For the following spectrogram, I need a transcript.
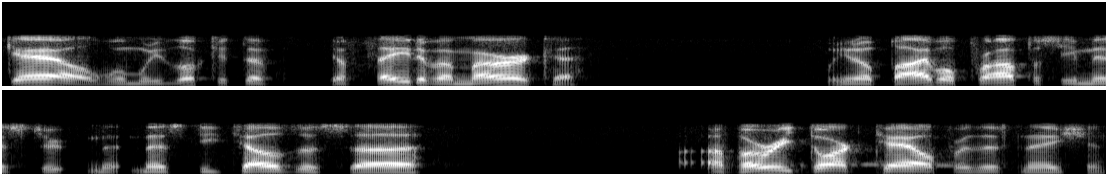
scale, when we look at the the fate of America, you know, Bible prophecy, Mister M- Misty tells us uh, a very dark tale for this nation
